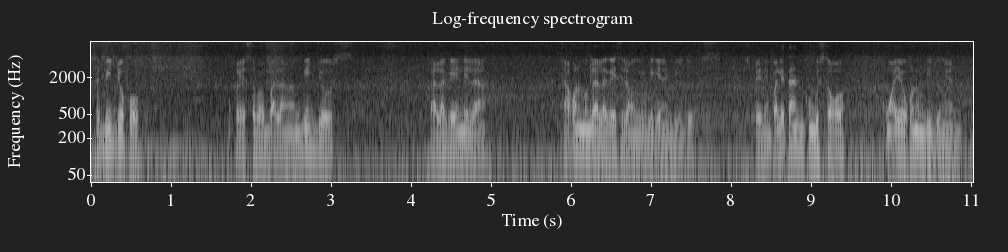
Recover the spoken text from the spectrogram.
sa video ko. O kaya sa baba lang ng videos lalagay nila. Ako na maglalagay sila magbibigay ng videos. So, pwedeng palitan kung gusto ko kung ayaw ko ng video ngayon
